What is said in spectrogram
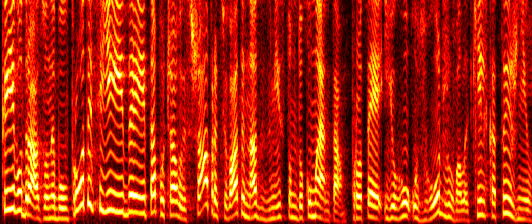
Київ одразу не був проти цієї ідеї та почав із США працювати над змістом документа. Проте його узгоджували кілька тижнів.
